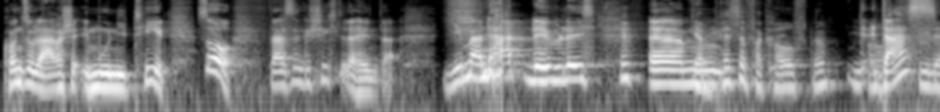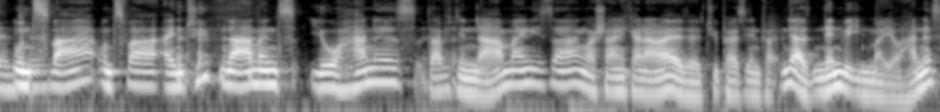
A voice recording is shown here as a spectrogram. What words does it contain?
konsularische Immunität. So, da ist eine Geschichte dahinter. Jemand hat nämlich ähm, Die haben Pässe verkauft, ne? das Sealand, und ja. zwar und zwar ein Typ namens Johannes, darf ich den Namen eigentlich sagen? Wahrscheinlich keine Ahnung. Der Typ heißt jedenfalls, ja, nennen wir ihn mal Johannes.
